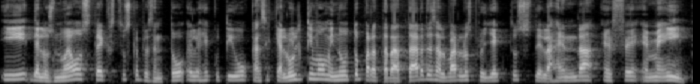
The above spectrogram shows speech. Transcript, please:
y de los nuevos textos que presentó el Ejecutivo casi que al último minuto para tratar de salvar los proyectos de la agenda FMI.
